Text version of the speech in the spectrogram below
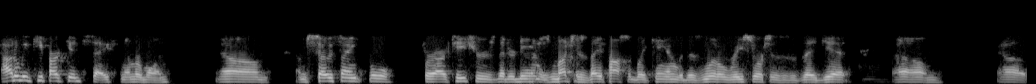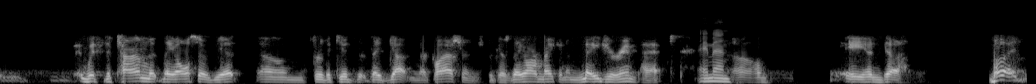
how do we keep our kids safe number one Um, I'm so thankful for our teachers that are doing as much as they possibly can with as little resources as they get. Um, uh, with the time that they also get um, for the kids that they've got in their classrooms because they are making a major impact. Amen. Um, and uh, but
